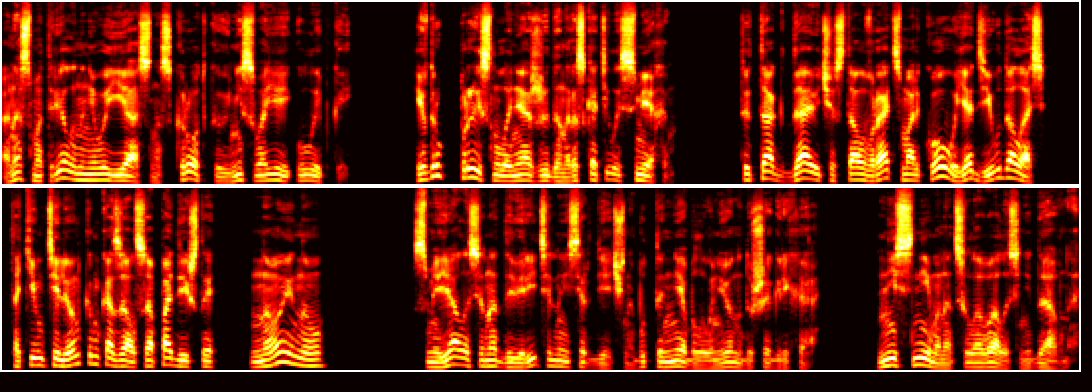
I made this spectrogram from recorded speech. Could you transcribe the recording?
Она смотрела на него ясно, с кроткою, не своей улыбкой. И вдруг прыснула неожиданно, раскатилась смехом. Ты так давеча стал врать Смолькову, я диву далась. Таким теленком казался, а подишь ты. Ну и ну. Смеялась она доверительно и сердечно, будто не было у нее на душе греха. Не с ним она целовалась недавно,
